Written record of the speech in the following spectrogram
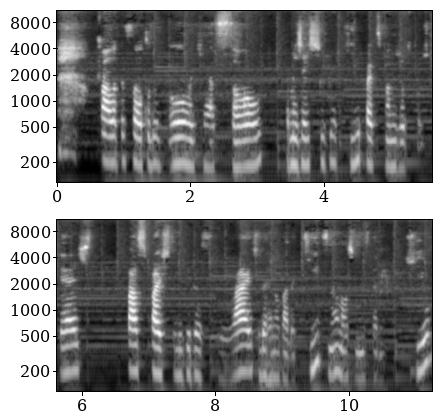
Fala pessoal, tudo bom? Aqui é a Sol. Também já estive aqui participando de outros podcasts. Faço parte da liderança do Right, da Renovada Kids, né, nosso Ministério Infantil.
